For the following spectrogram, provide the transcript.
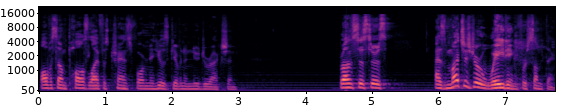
all of a sudden Paul's life was transformed and he was given a new direction. Brothers and sisters, as much as you're waiting for something,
